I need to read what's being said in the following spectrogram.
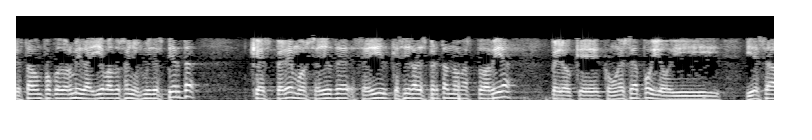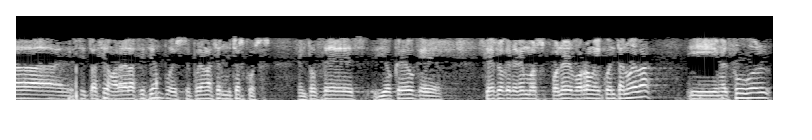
que estaba un poco dormida y lleva dos años muy despierta, que esperemos seguir, de- seguir que siga despertando más todavía, pero que con ese apoyo y, y esa situación ahora de la afición, pues se pueden hacer muchas cosas. Entonces, yo creo que, que es lo que tenemos, poner borrón y cuenta nueva, y en el fútbol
